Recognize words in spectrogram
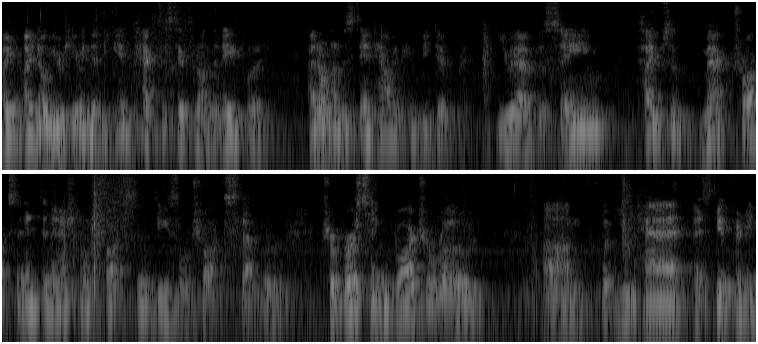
I, I know you're hearing that the impact is different on the neighborhood. I don't understand how it can be different. You have the same types of Mack trucks and international trucks and diesel trucks that were traversing Roger Road. Um, what you had as different in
